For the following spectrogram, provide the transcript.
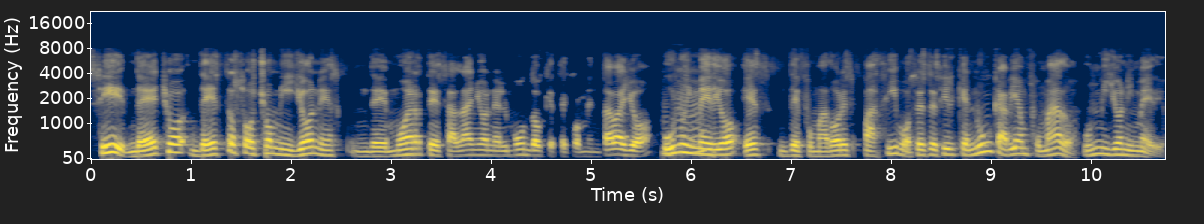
Sí, de hecho, de estos 8 millones de muertes al año en el mundo que te comentaba yo, uno y medio es de fumadores pasivos, es decir, que nunca habían fumado, un millón y medio.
